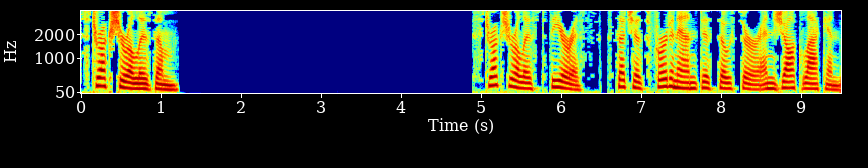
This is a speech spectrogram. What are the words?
Structuralism Structuralist theorists, such as Ferdinand de Saussure and Jacques Lacan,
